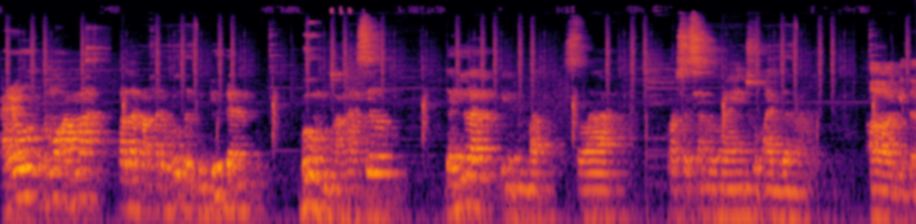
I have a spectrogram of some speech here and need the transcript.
akhirnya gue ketemu sama partner-partner gue bertujuh dan boom, jadilah ini tempat setelah proses yang lumayan cukup panjang lah. Oh gitu.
